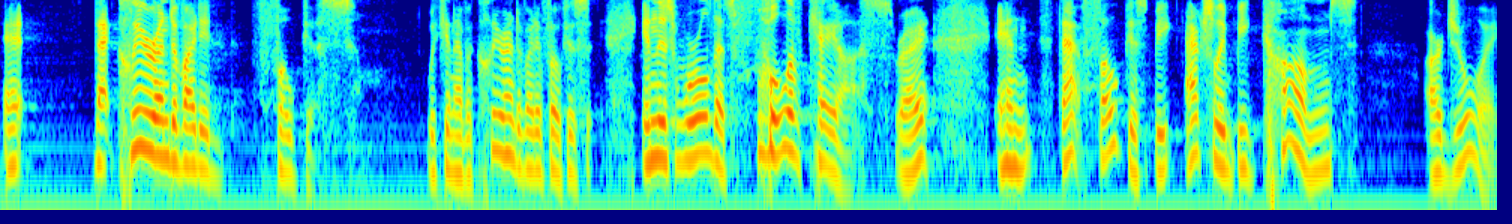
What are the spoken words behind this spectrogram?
and that clear, undivided focus. We can have a clear, undivided focus in this world that's full of chaos, right? And that focus be, actually becomes our joy.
